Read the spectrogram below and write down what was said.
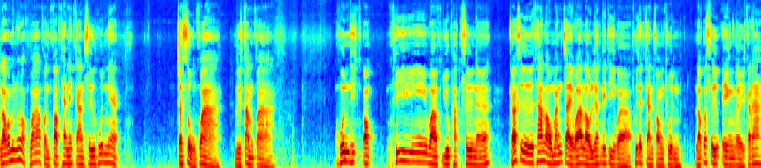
เราก็ไม่รู้หรอกว่าผลตอบแทนในการซื้อหุ้นเนี่ย จะสูงกว่าหรือต่ำกว่า หุ้นที่ออกที่วายูพักซื้อนะ ก็คือถ้าเรามั่นใจว่าเราเลือกได้ดีกว่าผู้จัดการกองทุน เราก็ซื้อเองเลยก็ได้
